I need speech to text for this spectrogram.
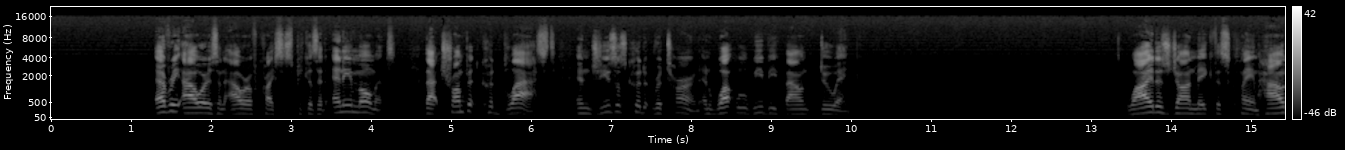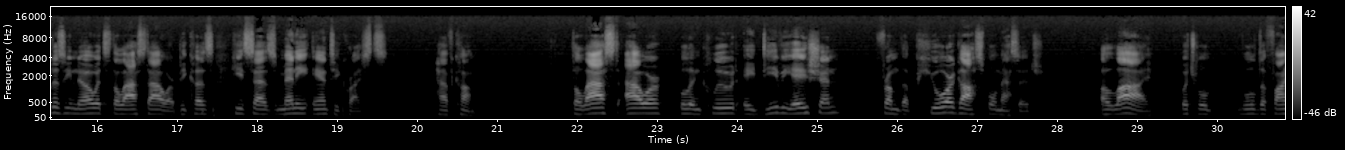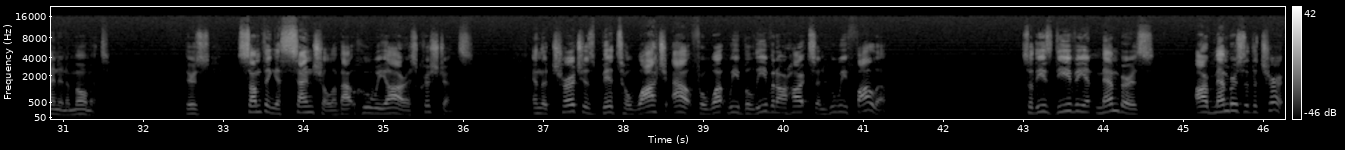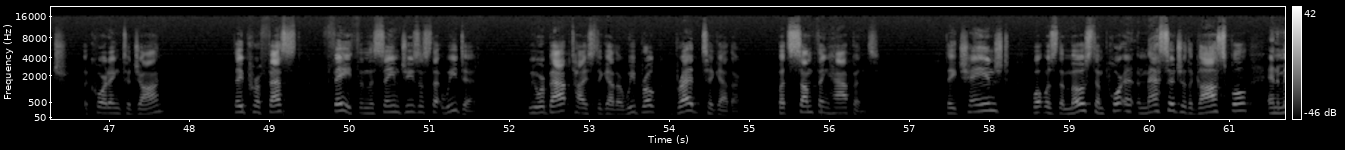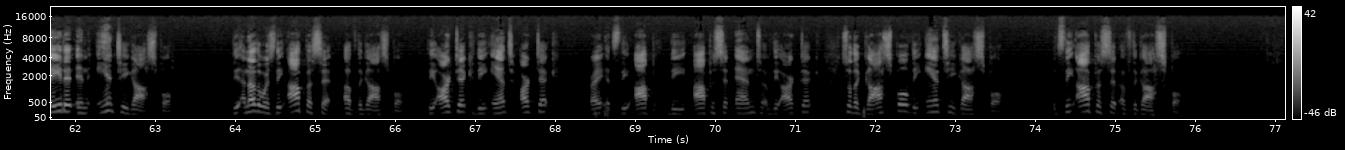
Every hour is an hour of crisis because at any moment that trumpet could blast and Jesus could return. And what will we be found doing? Why does John make this claim? How does he know it's the last hour? Because he says many antichrists have come. The last hour will include a deviation from the pure gospel message, a lie which we'll, we'll define in a moment. There's something essential about who we are as Christians and the church is bid to watch out for what we believe in our hearts and who we follow. So these deviant members are members of the church, according to John. They professed faith in the same Jesus that we did. We were baptized together, we broke bread together, but something happened. They changed what was the most important message of the gospel and made it an anti gospel. In other words, the opposite of the gospel the Arctic, the Antarctic, right? It's the, op- the opposite end of the Arctic. So the gospel, the anti gospel, it's the opposite of the gospel.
